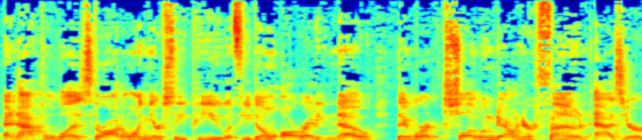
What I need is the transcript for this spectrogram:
And Apple was throttling your CPU if you don't already know. They were slowing down your phone as your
